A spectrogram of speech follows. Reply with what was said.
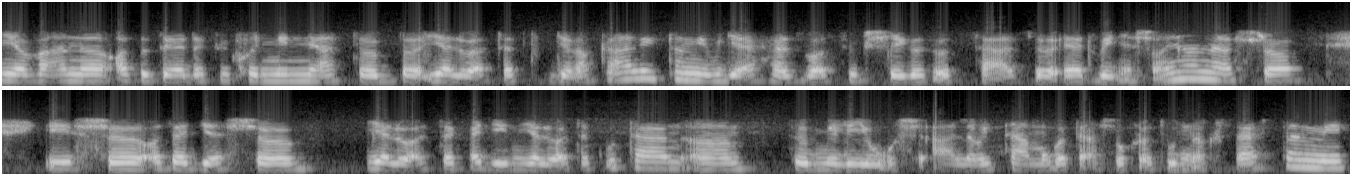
Nyilván az az érdekük, hogy minél több jelöltet tudjanak állítani, ugye ehhez van szükség az 500 érvényes ajánlásra, és az egyes jelöltek, egyéni jelöltek után több milliós állami támogatásokra tudnak szert tenni,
